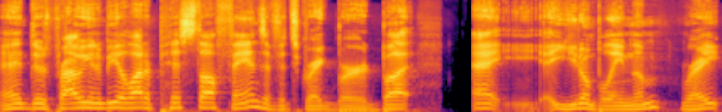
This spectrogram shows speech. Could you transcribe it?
And there's probably going to be a lot of pissed off fans if it's Greg Bird, but uh, you don't blame them, right?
